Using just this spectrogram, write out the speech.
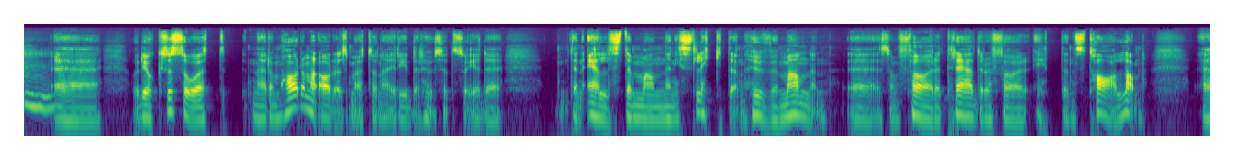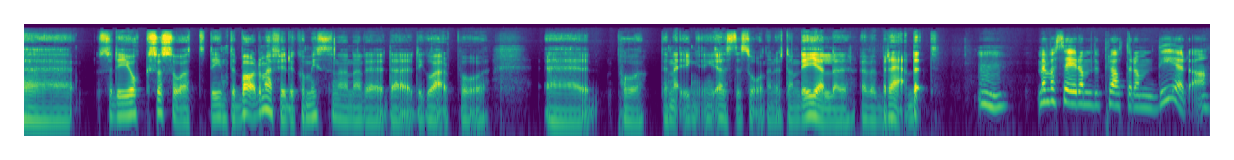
Mm. Eh, och det är också så att när de har de här adelsmötena i riddarhuset så är det den äldste mannen i släkten, huvudmannen, eh, som företräder och för ättens talan. Eh, så det är också så att det är inte bara de här fideikommisserna där, där det går på, eh, på den här äldste sonen, utan det gäller över brädet. Mm. Men vad säger du om du pratar om det då?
